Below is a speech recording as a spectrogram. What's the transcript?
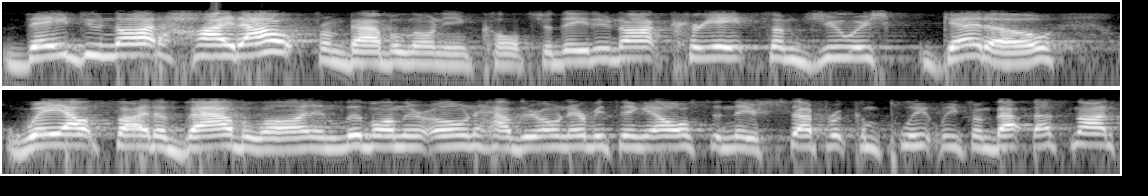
they do not hide out from Babylonian culture. They do not create some Jewish ghetto way outside of Babylon and live on their own, have their own everything else, and they're separate completely from Babylon. That's not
